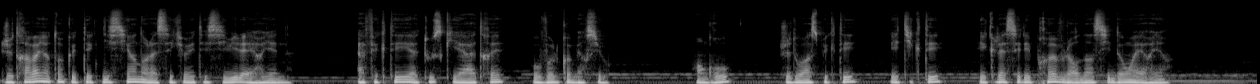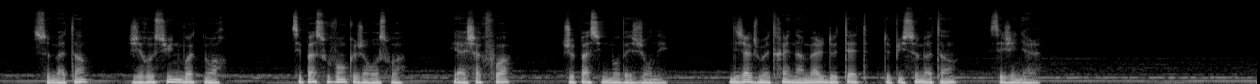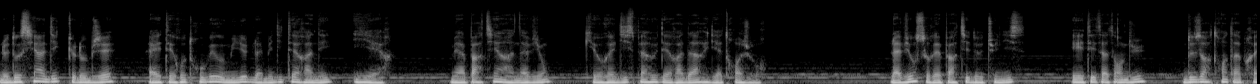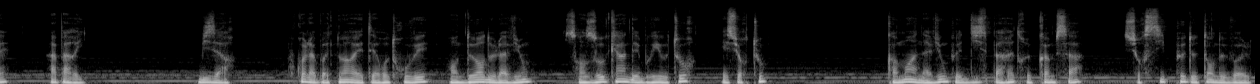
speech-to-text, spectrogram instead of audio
Je travaille en tant que technicien dans la sécurité civile aérienne, affecté à tout ce qui a attrait aux vols commerciaux. En gros, je dois inspecter, étiqueter et classer les preuves lors d'incidents aériens. Ce matin, j'ai reçu une boîte noire. C'est pas souvent que j'en reçois, et à chaque fois, je passe une mauvaise journée. Déjà que je me traîne un mal de tête depuis ce matin, c'est génial. Le dossier indique que l'objet a été retrouvé au milieu de la Méditerranée hier, mais appartient à un avion qui aurait disparu des radars il y a trois jours. L'avion serait parti de Tunis et était attendu 2h30 après à Paris. Bizarre. Pourquoi la boîte noire a été retrouvée en dehors de l'avion, sans aucun débris autour, et surtout, comment un avion peut disparaître comme ça sur si peu de temps de vol?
